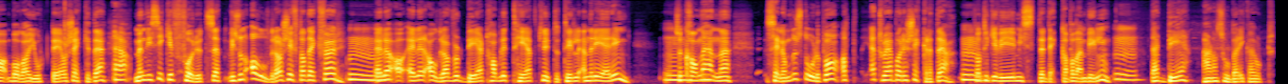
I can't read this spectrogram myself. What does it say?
ha, både har gjort det og sjekket det, Ja. men hvis ikke forutsett Hvis hun aldri har skifta dekk før, Mm. eller, eller aldri har vurdert habilitet knyttet til en regjering, så kan Mm. det hende selv om du stoler på at jeg tror jeg bare sjekker dette, jeg. Mm. Så at ikke vi mister dekka på den bilen. Det er det Erna Solberg ikke har gjort.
